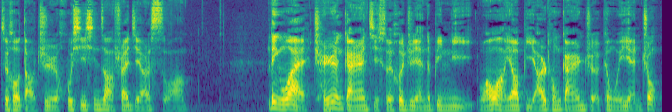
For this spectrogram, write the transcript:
最后导致呼吸心脏衰竭而死亡。另外，成人感染脊髓灰质炎的病例往往要比儿童感染者更为严重。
